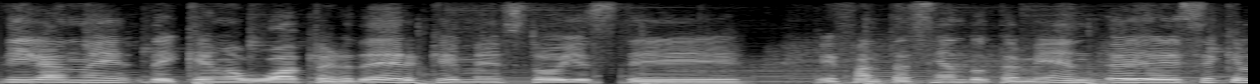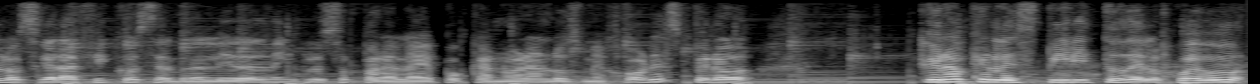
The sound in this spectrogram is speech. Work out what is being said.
díganme de qué me voy a perder, qué me estoy este, eh, fantaseando también. Eh, sé que los gráficos en realidad incluso para la época no eran los mejores, pero creo que el espíritu del juego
